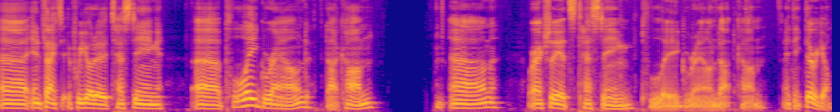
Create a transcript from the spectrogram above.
Uh, in fact, if we go to testingplayground.com, uh, um, or actually it's testingplayground.com, I think. There we go.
